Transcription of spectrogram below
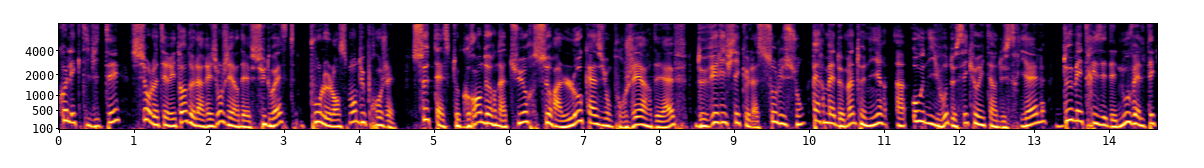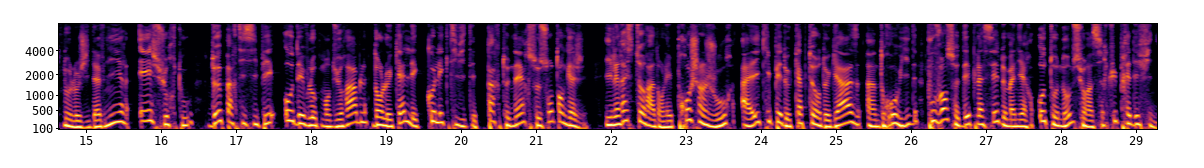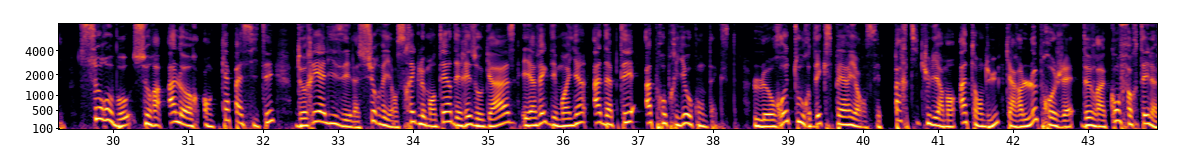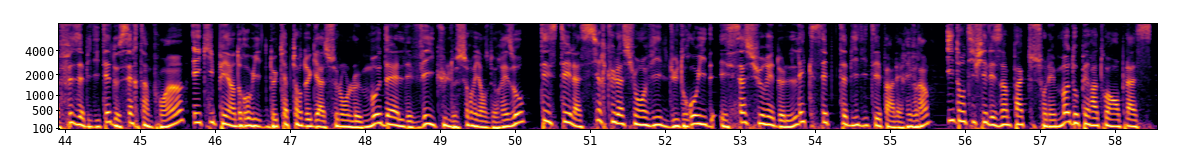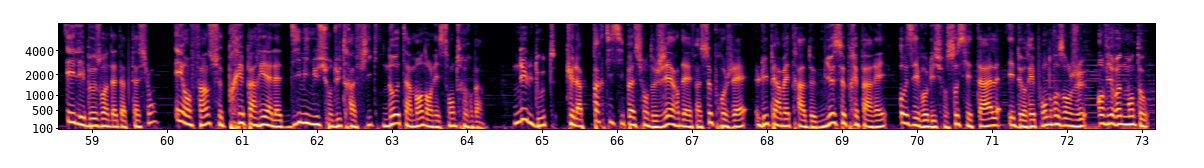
sur le territoire de la région GRDF Sud-Ouest pour le lancement du projet. Ce test grandeur nature sera l'occasion pour GRDF de vérifier que la solution permet de maintenir un haut niveau de sécurité industrielle, de maîtriser des nouvelles technologies d'avenir et surtout de participer au développement durable dans lequel les collectivités partenaires se sont engagées. Il restera dans les prochains jours à équiper de capteurs de gaz un droïde pouvant se déplacer de manière autonome sur un circuit prédéfini. Ce robot sera alors en capacité de réaliser la surveillance réglementaire des réseaux gaz et avec des moyens adaptés appropriés au contexte. Le retour d'expérience est particulièrement attendu car le projet devra conforter la faisabilité de certains points, équiper un droïde de capteurs de gaz selon le modèle des véhicules de surveillance de réseau, tester la circulation en ville du droïde et s'assurer de l'acceptabilité par les riverains, identifier les impacts sur les modes opératoires en place et les besoins d'adaptation, et enfin se préparer à la diminution du trafic, notamment dans les centres urbains. Nul doute que la participation de GRDF à ce projet lui permettra de mieux se préparer aux évolutions sociétales et de répondre aux enjeux environnementaux.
